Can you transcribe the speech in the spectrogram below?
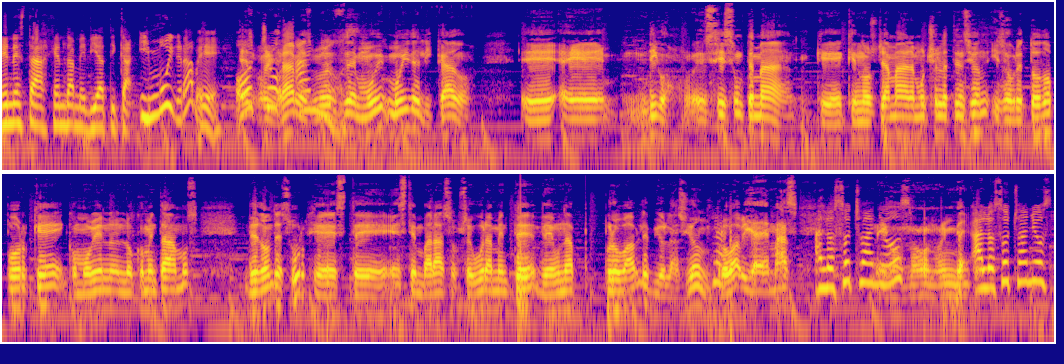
en esta agenda mediática y muy grave. Ocho es muy grave, muy- años. es muy, muy delicado. Eh, eh, digo, eh, sí es un tema que, que nos llama mucho la atención y sobre todo porque, como bien lo comentábamos, ¿de dónde surge este, este embarazo? Seguramente de una probable violación, Claro. probable y además... A los ocho digo, años, no, no inventes. a los ocho años,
